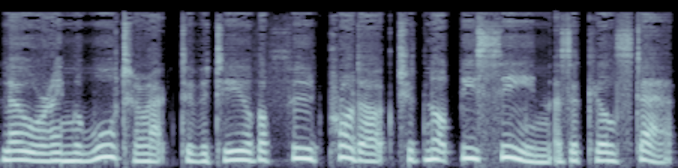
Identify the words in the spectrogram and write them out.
Lowering the water activity of a food product should not be seen as a kill step.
